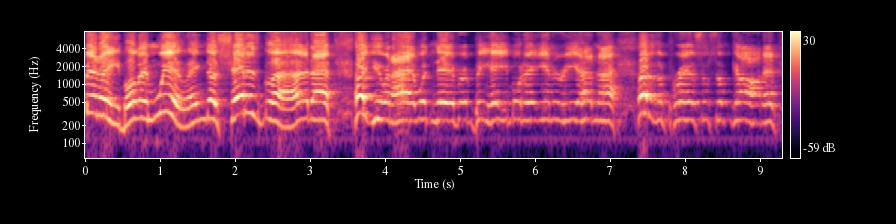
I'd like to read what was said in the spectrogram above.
been able and willing to shed his blood, uh, you and I would never be able to enter in uh, the presence of God. And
